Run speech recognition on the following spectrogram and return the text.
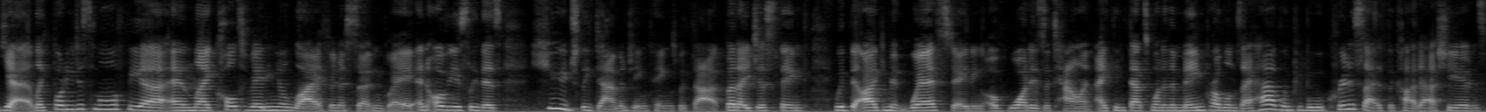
yeah like body dysmorphia and Mm. like cultivating your life in a certain way and obviously there's hugely damaging things with that but i just think with the argument we're stating of what is a talent i think that's one of the main problems i have when people will criticize the kardashians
